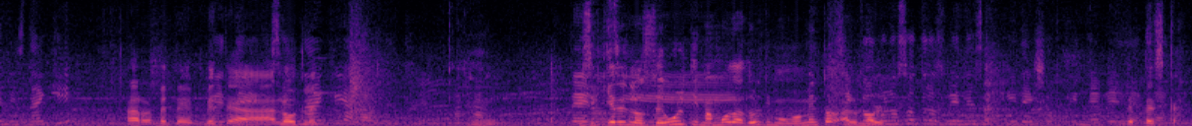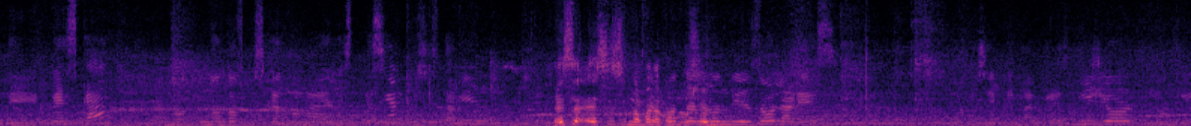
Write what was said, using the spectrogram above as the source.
tenis Nike, Ah, vete, vete sea, al Outlet. Nike al outlet. Y si quieres los de si- última moda, de último momento, si al como mall. nosotros vienes aquí de shopping de venta, De o sea, pesca. de pesca, no, no andas buscando nada en especial, pues está bien. Esa, esa es una buena Este conclusión. pantalón 10 dólares. No sé qué marca es. New York Laundry.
